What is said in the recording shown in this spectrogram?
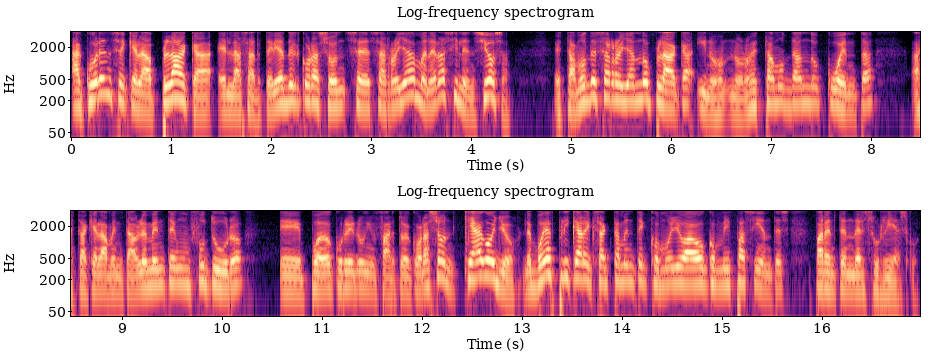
acuérdense que la placa en las arterias del corazón se desarrolla de manera silenciosa. Estamos desarrollando placa y no, no nos estamos dando cuenta hasta que lamentablemente en un futuro eh, puede ocurrir un infarto de corazón. ¿Qué hago yo? Les voy a explicar exactamente cómo yo hago con mis pacientes para entender su riesgo.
